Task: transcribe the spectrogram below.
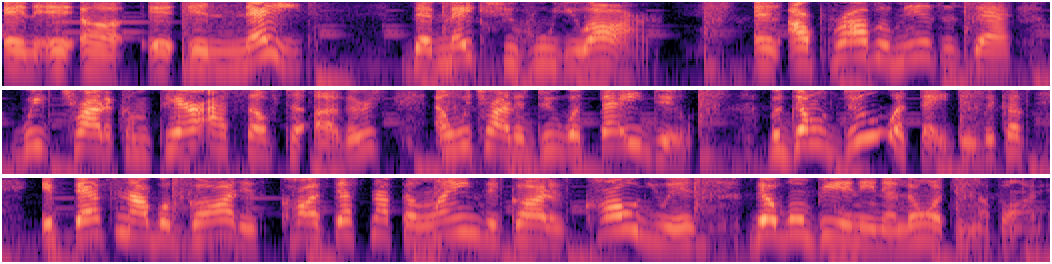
and uh, innate that makes you who you are. And our problem is, is that we try to compare ourselves to others and we try to do what they do. But don't do what they do because if that's not what God is called, if that's not the lane that God has called you in, there won't be any anointing upon it.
